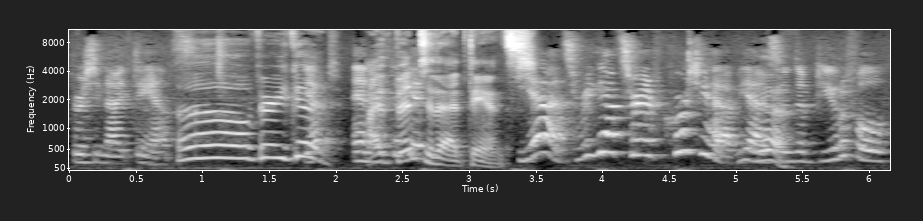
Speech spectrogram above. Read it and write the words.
Thursday Night Dance. Oh, very good. Yep, and I I've been it- to that dance. Yeah, it's Regat's right. Of course you have. Yeah, Yeah. it's in a beautiful.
